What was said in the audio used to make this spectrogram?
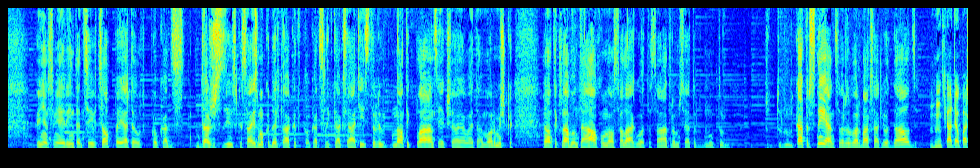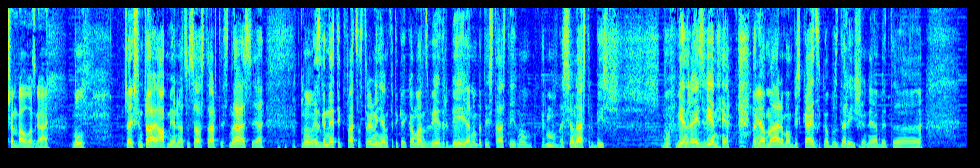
Pieņemsim, ja ir intensīva copa, ja tev kaut kādas dažas zivis, kas aizmuka dēļ tā, ka kaut kāds sliktāks āķītis tur nav tik plāns iekšā, ja, vai tā mormiška nav tik laba un tā aukla nav salēgota, tas ātrums. Ja, tur, nu, tur, tur katrs nianses var, var maksāt ļoti daudz. Mm -hmm. Kā tev pašam balvos gāja? Nu, teiksim, tā, apmierināts ar savu startu. Es neesmu. Ja. Nu, es gan netiku pats uz treniņiem, tur tikai komandas biedri bija. Ja, nu, bet izstāstīju, nu, pirmu, es jau neesmu tur bijis. Nu, vienreiz vien, ja. tā kā apmēram man bija skaidrs, ko būs darīšana. Ja, bet, uh,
